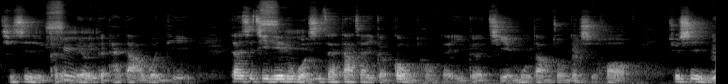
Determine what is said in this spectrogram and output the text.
其实可能没有一个太大的问题。但是今天如果是在大家一个共同的一个节目当中的时候，就是你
